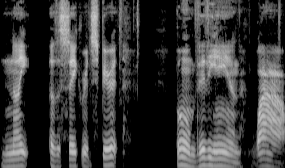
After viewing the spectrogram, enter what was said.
Knight of the Sacred Spirit. Boom. Vivienne. Wow.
